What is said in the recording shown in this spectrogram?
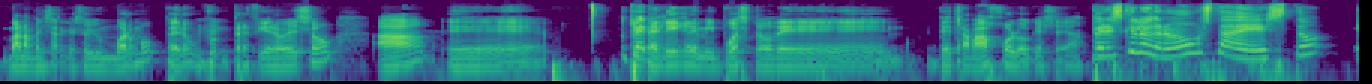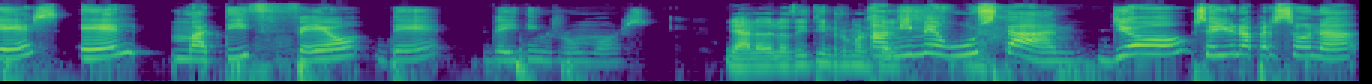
Van a pensar que soy un muermo, pero prefiero eso a eh, que Pero- peligre mi puesto de, de trabajo o lo que sea. Pero es que lo que no me gusta de esto es el matiz feo de Dating Rumors. Ya, lo de los dating rumors A es- mí me gustan. Yo soy una persona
